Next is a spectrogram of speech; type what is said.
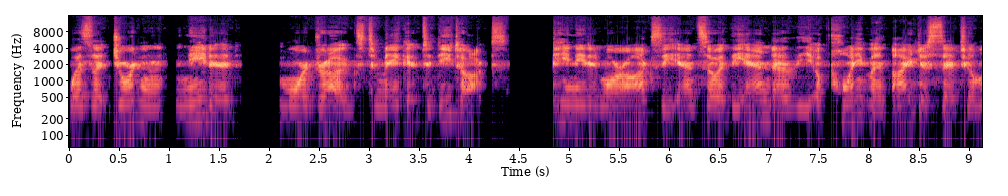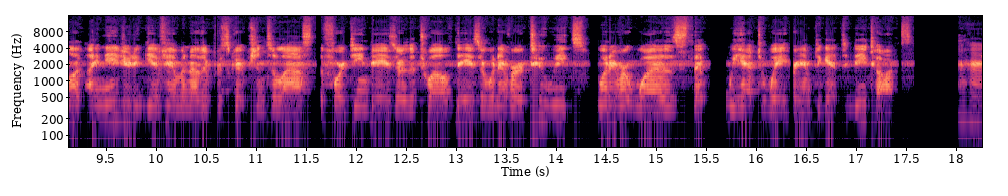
was that Jordan needed more drugs to make it to detox. He needed more oxy. And so at the end of the appointment, I just said to him, Look, I need you to give him another prescription to last the 14 days or the 12 days or whatever, two weeks, whatever it was that we had to wait for him to get to detox. Mm-hmm.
